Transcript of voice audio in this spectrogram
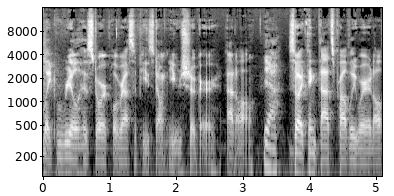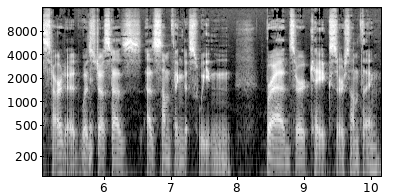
like real historical recipes don't use sugar at all. Yeah. So I think that's probably where it all started was just as as something to sweeten breads or cakes or something.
